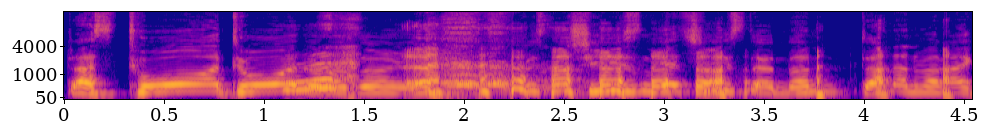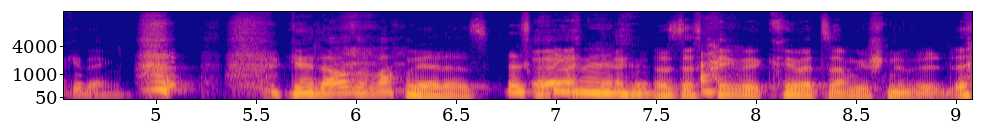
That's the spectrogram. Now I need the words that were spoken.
Das Tor, Tor, oder so. Müssen schießen, jetzt schießt er und dann, dann an Mareike denken. Genau so machen wir das. Das kriegen wir hin. Also das kriegen wir, kriegen wir zusammengeschnibbelt.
